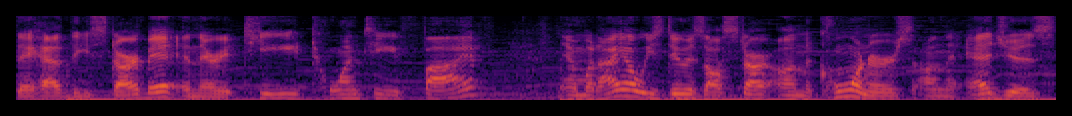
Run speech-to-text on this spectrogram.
They have the star bit and they're a T25. And what I always do is I'll start on the corners, on the edges,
